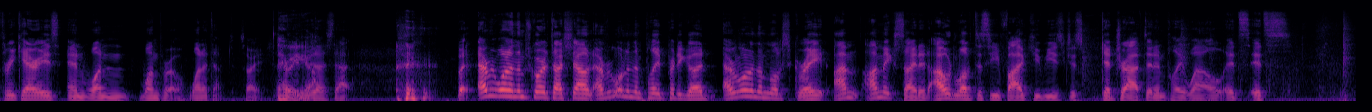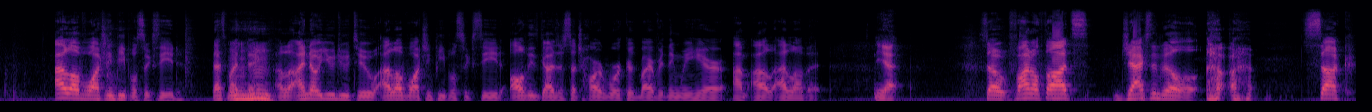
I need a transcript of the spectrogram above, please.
three carries and one, one throw, one attempt. Sorry, There we go. that stat. But every one of them scored a touchdown. Every one of them played pretty good. Every one of them looks great. I'm I'm excited. I would love to see five QBs just get drafted and play well. It's it's. I love watching people succeed. That's my thing. I, I know you do too. I love watching people succeed. All these guys are such hard workers. By everything we hear, I'm I, I love it. yeah. So final thoughts: Jacksonville suck,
